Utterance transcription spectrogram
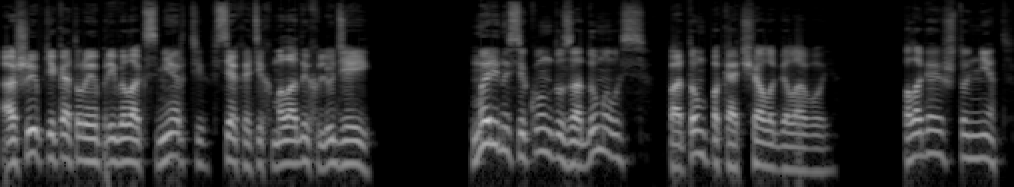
Ошибки, которая привела к смерти всех этих молодых людей?» Мэри на секунду задумалась, потом покачала головой. «Полагаю, что нет.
